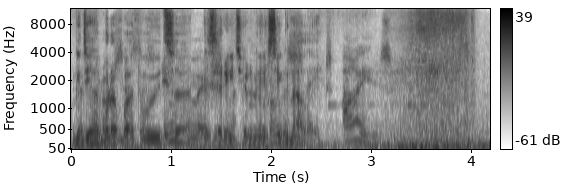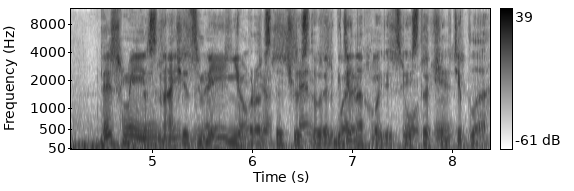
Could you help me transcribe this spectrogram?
где обрабатываются зрительные сигналы. Значит, змеи не просто чувствуют, где находится источник тепла.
